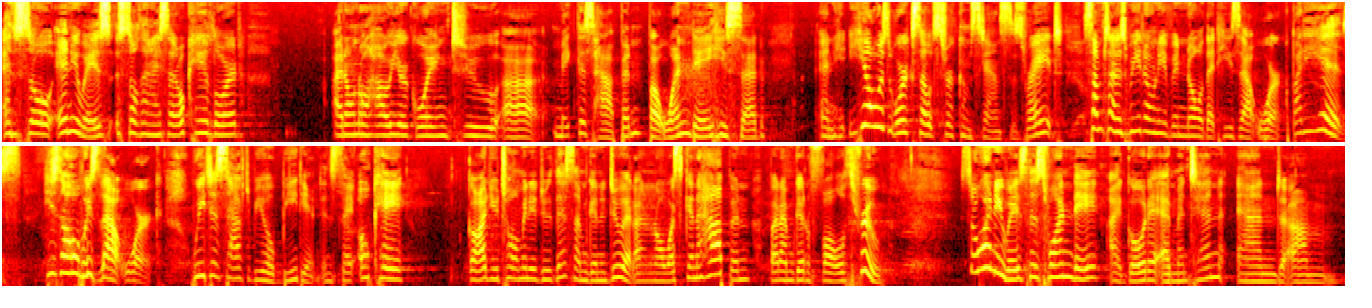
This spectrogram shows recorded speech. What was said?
And so, anyways, so then I said, okay, Lord, I don't know how you're going to uh, make this happen, but one day he said, and he, he always works out circumstances, right? Yeah. Sometimes we don't even know that he's at work, but he is. He's always at work. We just have to be obedient and say, okay, God, you told me to do this, I'm going to do it. I don't know what's going to happen, but I'm going to follow through. So, anyways, this one day I go to Edmonton and um,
